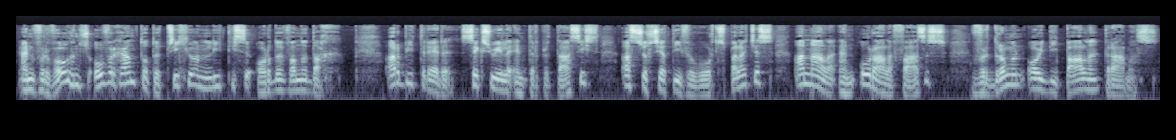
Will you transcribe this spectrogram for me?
En vervolgens overgaan tot de psychoanalytische orde van de dag. Arbitraire seksuele interpretaties, associatieve woordspelletjes, anale en orale fases, verdrongen oidipale drama's.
